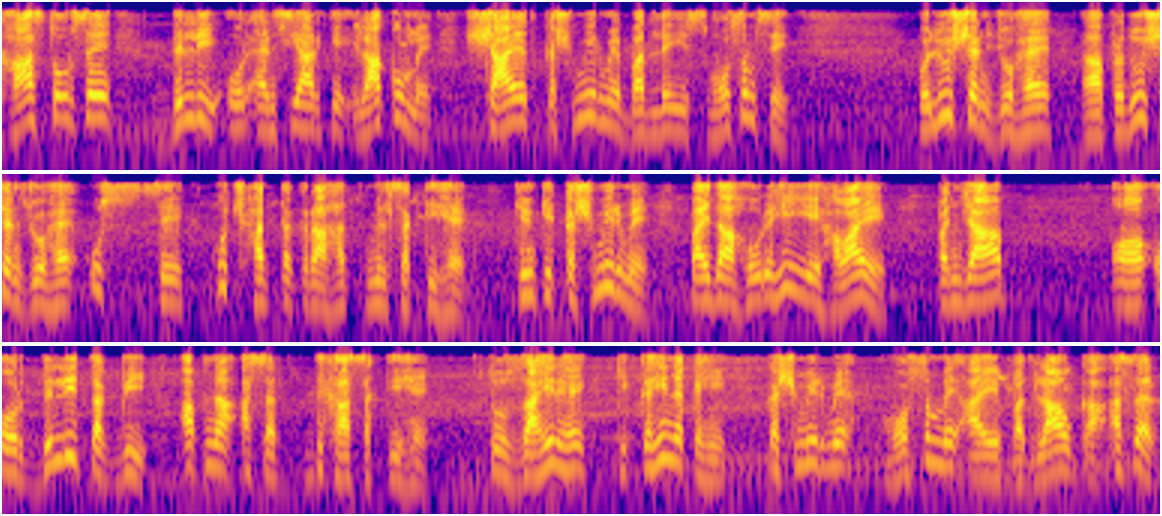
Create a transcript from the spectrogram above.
खासतौर से दिल्ली और एनसीआर के इलाकों में शायद कश्मीर में बदले इस मौसम से पोल्यूशन जो है प्रदूषण जो है, उससे कुछ हद तक राहत मिल सकती है। क्योंकि कश्मीर में पैदा हो रही ये हवाएँ पंजाब और दिल्ली तक भी अपना असर दिखा सकती हैं। तो ज़ाहिर है कि कहीं ना कहीं कश्मीर में मौसम में आए बदलाव का असर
